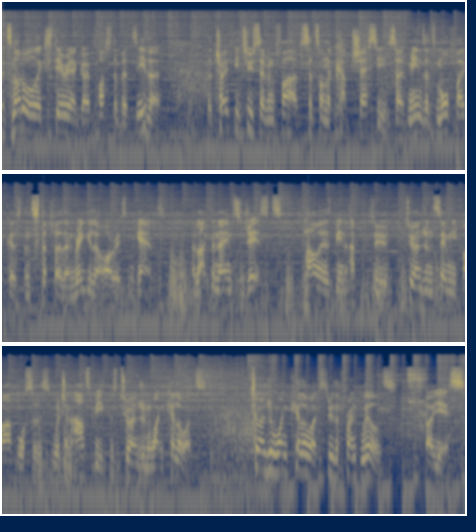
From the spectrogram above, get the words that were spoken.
It's not all exterior go Foster bits either. The Trophy 275 sits on the Cup chassis, so it means it's more focused and stiffer than regular RS Meganes. And like the name suggests, power has been up to 275 horses, which in our speak is 201 kilowatts. 201 kilowatts through the front wheels. Oh yes.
